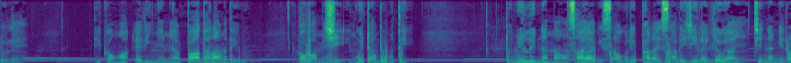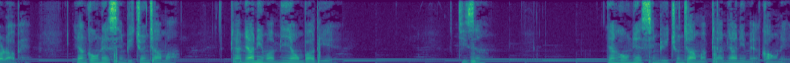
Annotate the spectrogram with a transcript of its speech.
လို့လဲဒီကောင်ကအဲ့ဒီမြန်များပါသလားမသိဘူးလောဘမရှိငွေတန်ဖို့မသိသမင်းလေးနှက်မှန်အောင်စားရပြီးစာအုပ်ကလေးဖတ်လိုက်စားလေးကြီးလိုက်လှုပ်ရရင်ကျင်းနေနေတော့တာပဲရန်ကုန်နဲ့ဆင်ပြီးကျွန်းကြမှာပြန်များနေမှာမြင်အောင်ပါသေးရဲ့ကြည်စမ်းရန်ကုန်နဲ့ဆင်ပြီးကျွန်းကြမှာပြန်များနေမဲ့အကောင်နဲ့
